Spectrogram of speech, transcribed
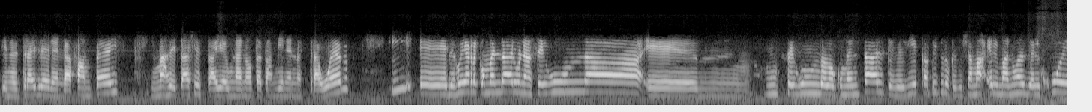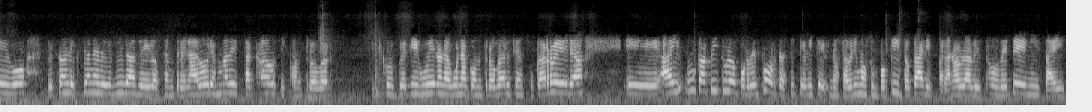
tiene el tráiler en la fanpage y más detalles que hay una nota también en nuestra web. Y eh, les voy a recomendar una segunda, eh, un segundo documental que es de 10 capítulos que se llama El Manual del Juego, que son lecciones de vida de los entrenadores más destacados y que tuvieron alguna controversia en su carrera. Eh, hay un capítulo por deporte, así que viste nos abrimos un poquito, Cari, para no hablar de todos de tenis, hay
